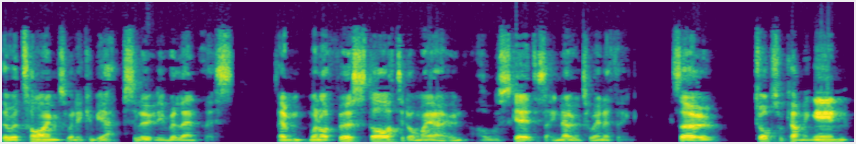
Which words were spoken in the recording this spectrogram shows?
there are times when it can be absolutely relentless. And when I first started on my own, I was scared to say no to anything. So jobs were coming in,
